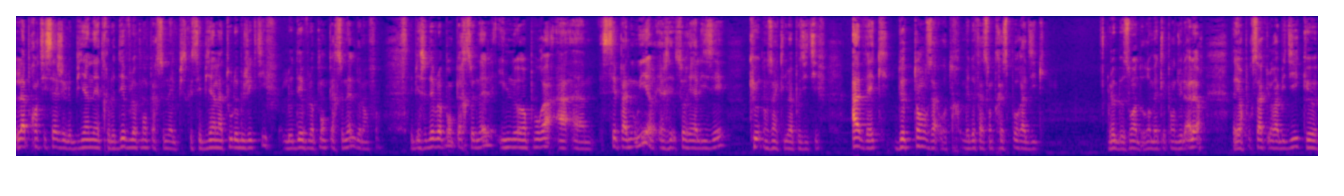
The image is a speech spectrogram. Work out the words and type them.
L'apprentissage et le bien-être, le développement personnel, puisque c'est bien là tout l'objectif, le développement personnel de l'enfant. Eh bien, ce développement personnel, il ne pourra s'épanouir et se réaliser que dans un climat positif, avec de temps à autre, mais de façon très sporadique le besoin de remettre les pendules à l'heure. D'ailleurs, pour ça que le rabbi dit que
